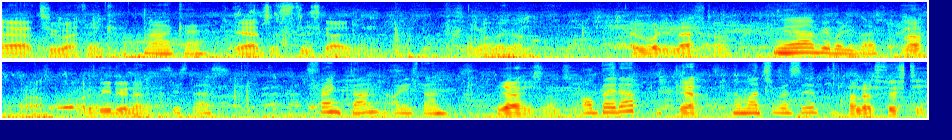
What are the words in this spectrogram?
uh, two, I think. Okay. Yeah, just these guys and some other gun. Everybody left, huh? Yeah, everybody left. Oh, well, what are we doing then? It's just us. Is Frank done? Oh, he's done. Yeah, he's done too. All paid up? Yeah, How much was it? 150.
